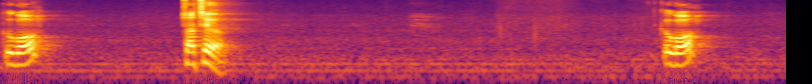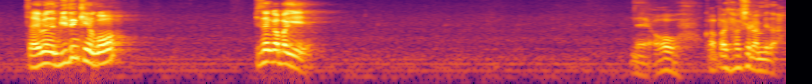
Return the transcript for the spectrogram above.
끄고, 좌측. 끄고. 자 이번엔 미등 켜고. 비상 깜빡이. 네 어우 깜빡이 확실합니다.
